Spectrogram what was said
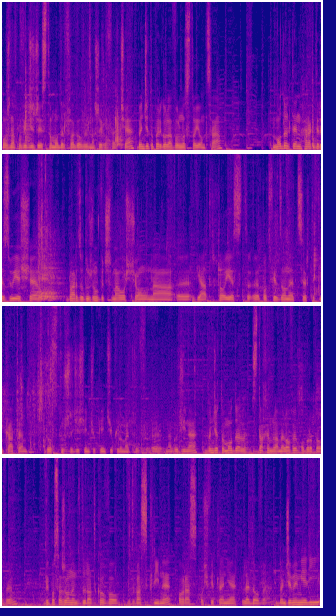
Można powiedzieć, że jest to model flagowy w naszej ofercie. Będzie to pergola wolnostojąca. Model ten charakteryzuje się bardzo dużą wytrzymałością na e, wiatr. To jest e, potwierdzone certyfikatem do 165 km e, na godzinę. Będzie to model z dachem lamelowym, obrotowym, wyposażonym dodatkowo w dwa screeny oraz oświetlenie LEDowe. Będziemy mieli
